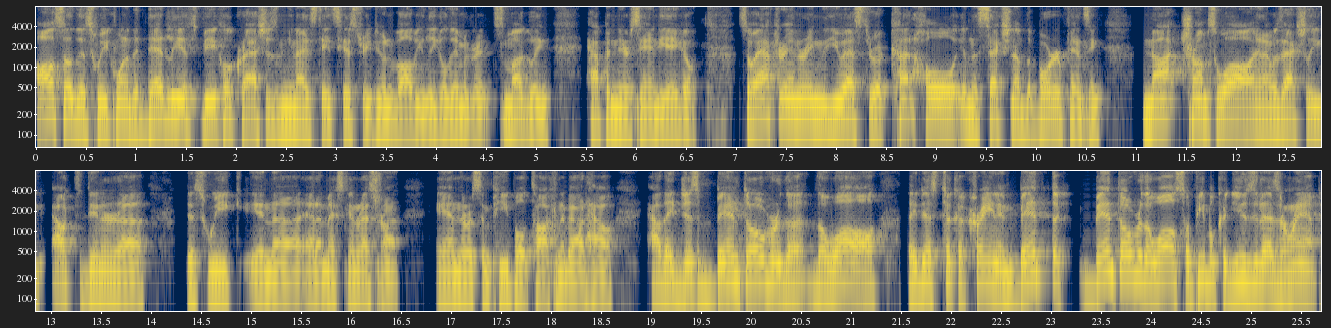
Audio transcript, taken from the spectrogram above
also this week, one of the deadliest vehicle crashes in the United States history to involve illegal immigrant smuggling happened near San Diego. So, after entering the U.S. through a cut hole in the section of the border fencing, not Trump's wall, and I was actually out to dinner uh, this week in uh, at a Mexican restaurant, and there were some people talking about how how they just bent over the the wall. They just took a crane and bent the bent over the wall so people could use it as a ramp.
